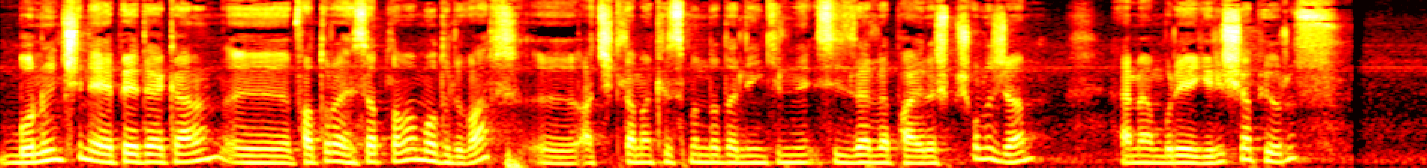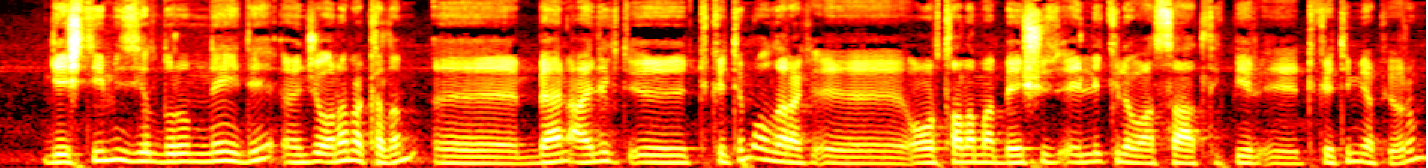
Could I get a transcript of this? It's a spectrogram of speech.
Bunun için EPDK'nın e, fatura hesaplama modülü var. E, açıklama kısmında da linkini sizlerle paylaşmış olacağım. Hemen buraya giriş yapıyoruz. Geçtiğimiz yıl durum neydi? Önce ona bakalım. E, ben aylık e, tüketim olarak e, ortalama 550 kWh saatlik bir e, tüketim yapıyorum.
